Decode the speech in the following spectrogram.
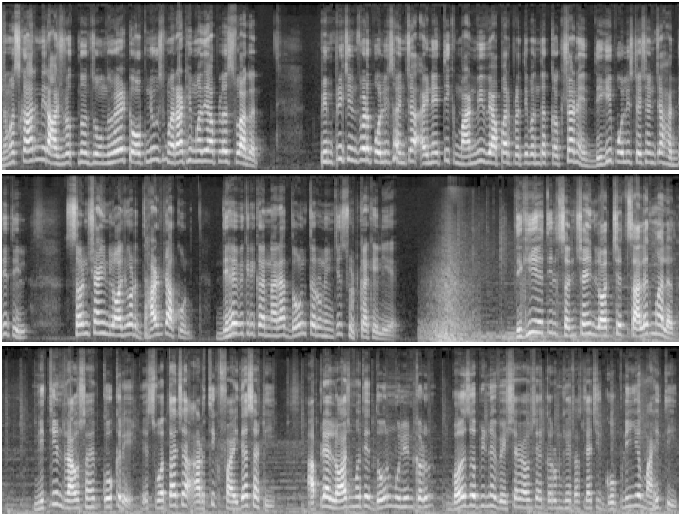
नमस्कार मी Rajratna Jondhale top news मराठीमध्ये आपलं स्वागत. पिंपरी चिंचवड पोलिसांच्या अनैतिक मानवी व्यापार प्रतिबंधक कक्षाने दिघी पोलीस स्टेशनच्या हद्दीतील सनशाईन लॉजवर धाड टाकून देहविक्री करणाऱ्या दोन तरुणींची सुटका केली आहे. दिघी येथील सनशाईन लॉजचे चालक मालक नितीन रावसाहेब कोकरे हे स्वतःच्या आर्थिक फायद्यासाठी आपल्या लॉजमध्ये दोन मुलींकडून बळजबरीने वेश्या व्यवसाय करून घेत असल्याची गोपनीय माहिती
